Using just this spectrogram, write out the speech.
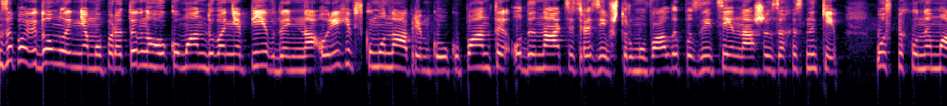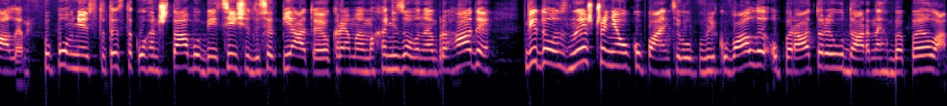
За повідомленням оперативного командування Південь на Оріхівському напрямку окупанти 11 разів штурмували позиції наших захисників. Успіху не мали. Поповнюють статистику генштабу бійці 65-ї окремої механізованої бригади. Відео знищення окупантів опублікували оператори ударних БПЛА.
